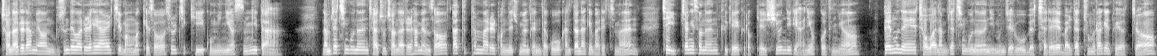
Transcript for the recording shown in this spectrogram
전화를 하면 무슨 대화를 해야 할지 막막해서 솔직히 고민이었습니다. 남자친구는 자주 전화를 하면서 따뜻한 말을 건네주면 된다고 간단하게 말했지만 제 입장에서는 그게 그렇게 쉬운 일이 아니었거든요. 때문에 저와 남자친구는 이 문제로 몇 차례 말다툼을 하게 되었죠.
